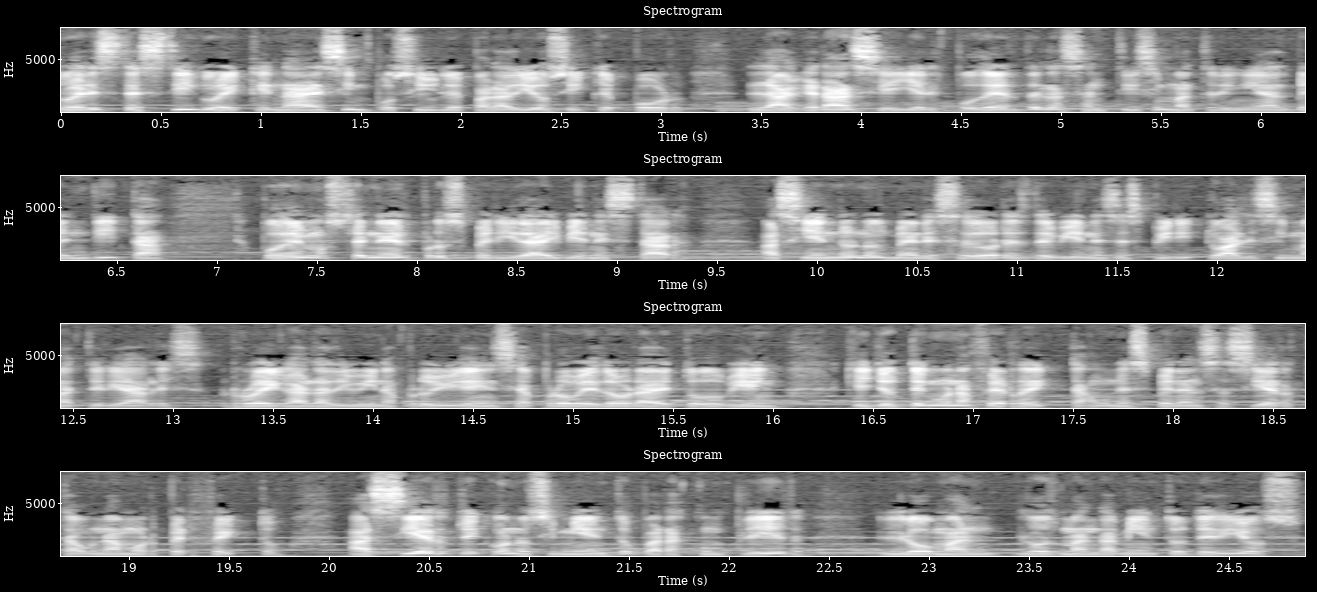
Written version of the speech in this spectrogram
Tú eres testigo de que nada es imposible para Dios y que por la gracia y el poder de la Santísima Trinidad bendita podemos tener prosperidad y bienestar, haciéndonos merecedores de bienes espirituales y materiales. Ruega a la divina providencia, proveedora de todo bien, que yo tenga una fe recta, una esperanza cierta, un amor perfecto, acierto y conocimiento para cumplir los mandamientos de Dios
